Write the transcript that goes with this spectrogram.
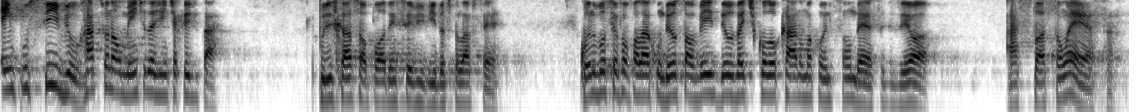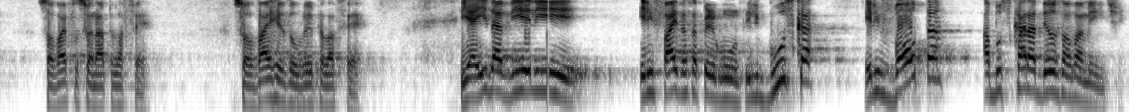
é impossível racionalmente da gente acreditar. Por isso que elas só podem ser vividas pela fé. Quando você for falar com Deus, talvez Deus vai te colocar numa condição dessa, dizer, ó, a situação é essa, só vai funcionar pela fé. Só vai resolver pela fé. E aí Davi ele ele faz essa pergunta, ele busca, ele volta a buscar a Deus novamente.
